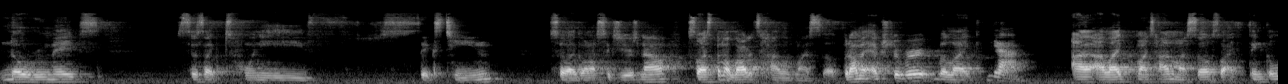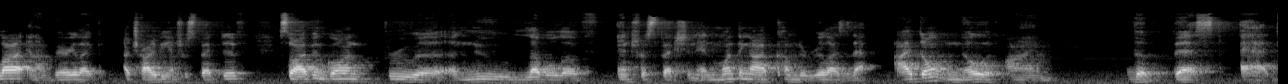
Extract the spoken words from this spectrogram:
no roommates since like 2016. So like going on six years now. So I spend a lot of time with myself. But I'm an extrovert, but like yeah. I, I like my time to myself. So I think a lot and I'm very like I try to be introspective. So I've been going through a, a new level of introspection. And one thing I've come to realize is that I don't know if I'm the best at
